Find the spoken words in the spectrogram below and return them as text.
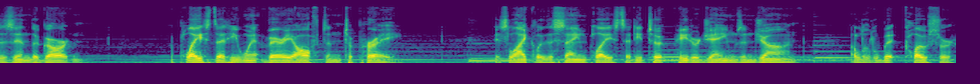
is in the garden, a place that he went very often to pray. It's likely the same place that he took Peter, James, and John a little bit closer.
